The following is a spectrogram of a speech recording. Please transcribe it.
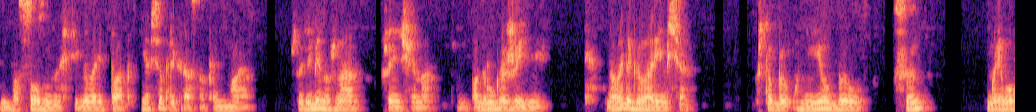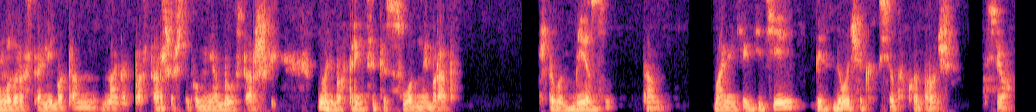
в осознанности говорит, пап, я все прекрасно понимаю, что тебе нужна женщина, подруга жизни. Давай договоримся, чтобы у нее был сын моего возраста, либо там на год постарше, чтобы у меня был старший, ну, либо, в принципе, сводный брат, чтобы без там маленьких детей, без дочек, все такое прочее. Все.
